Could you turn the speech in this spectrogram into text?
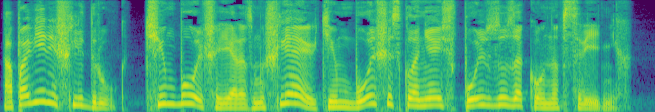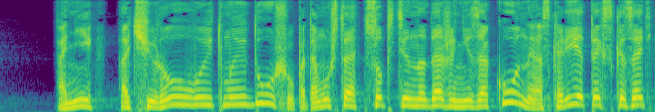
А поверишь ли, друг, чем больше я размышляю, тем больше склоняюсь в пользу законов средних. Они очаровывают мою душу, потому что, собственно, даже не законы, а скорее, так сказать,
